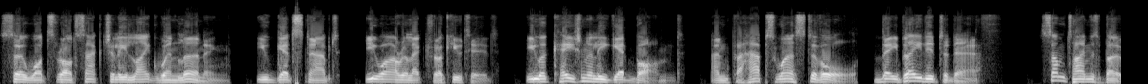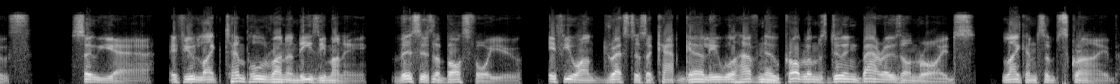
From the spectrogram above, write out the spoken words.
So what's ROTS actually like when learning? You get stabbed, you are electrocuted, you occasionally get bombed, and perhaps worst of all, Beybladed to death. Sometimes both. So yeah, if you like Temple Run and easy money, this is the boss for you. If you aren't dressed as a cat girl you will have no problems doing barrows on roids. Like and subscribe.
